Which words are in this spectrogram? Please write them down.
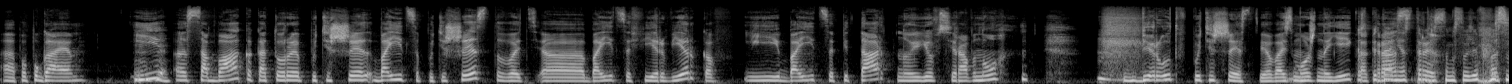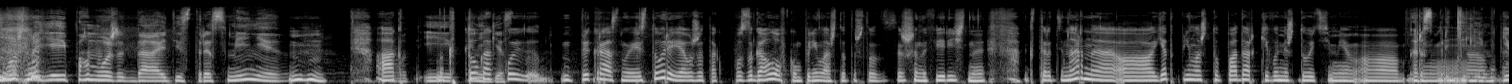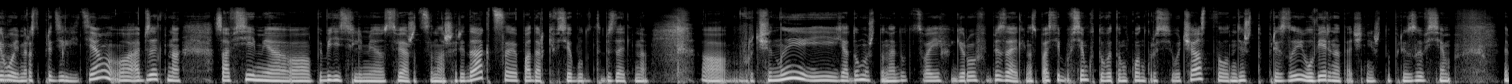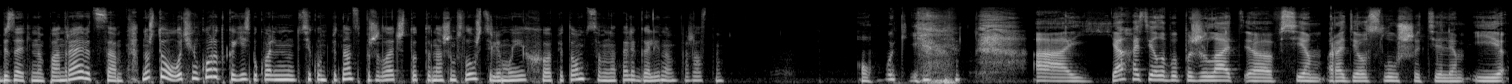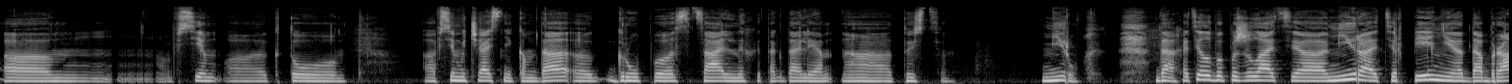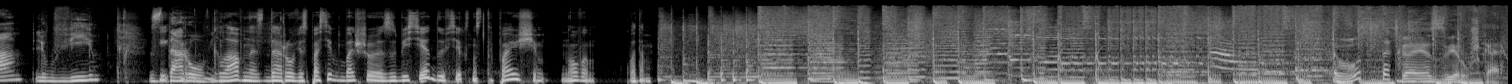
Э, попугая. И угу. собака, которая путеше... боится путешествовать, боится фейерверков и боится петард, но ее все равно берут в путешествие. Возможно, ей как раз... стрессом, судя по Возможно, ей поможет, да, ID стресс мини. А вот, и кто книги. какой прекрасная история, я уже так по заголовкам поняла, что это что-то совершенно фееричное, экстраординарное. А, я так поняла, что подарки вы между этими а, Распределим, героями да. распределите. Обязательно со всеми победителями свяжется наша редакция, подарки все будут обязательно вручены, и я думаю, что найдут своих героев обязательно. Спасибо всем, кто в этом конкурсе участвовал. Надеюсь, что призы, уверена точнее, что призы всем обязательно понравятся. Ну что, очень коротко, есть буквально минут секунд 15, пожелать что-то нашим слушателям и их питомцам. Наталья Галина, пожалуйста. О, окей. А, я хотела бы пожелать э, всем радиослушателям и эм, всем, э, кто э, всем участникам да, групп социальных и так далее, то есть миру, да, хотела бы пожелать э, мира, терпения, добра, любви, здоровья. И главное здоровье. Спасибо большое за беседу и всех с наступающим Новым годом. Вот такая зверушка.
